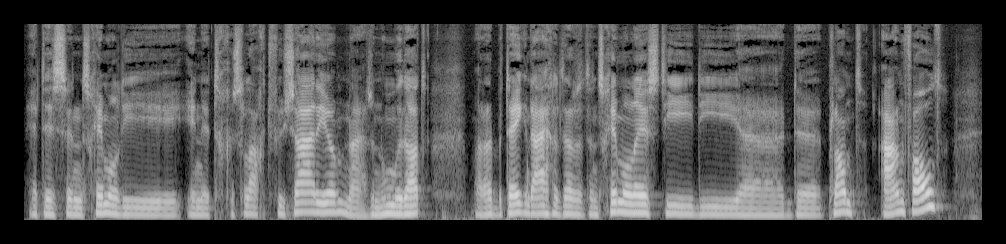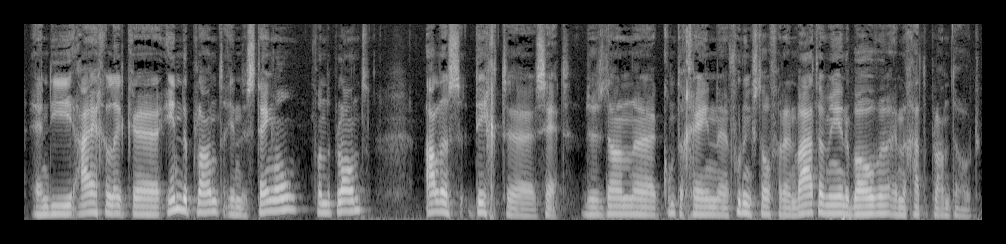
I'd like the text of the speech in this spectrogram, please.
Het is een schimmel die in het geslacht Fusarium, nou ze noemen dat, maar dat betekent eigenlijk dat het een schimmel is die, die de plant aanvalt en die eigenlijk in de plant, in de stengel van de plant, alles dicht uh, zet. Dus dan uh, komt er geen voedingsstoffen en water meer naar boven en dan gaat de plant dood.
